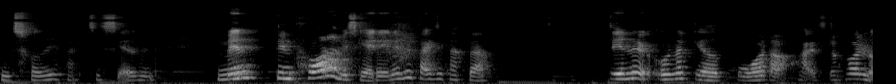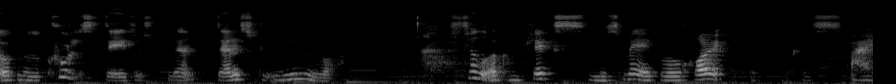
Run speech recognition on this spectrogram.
den tredje faktisk advent. Men det er en porter, vi skal have i dag. Det har vi faktisk ikke haft før. Denne undergade porter har efterhånden opnået kultstatus blandt danske ølnyder. Fed og kompleks med smag både røg lakrids. Ej,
